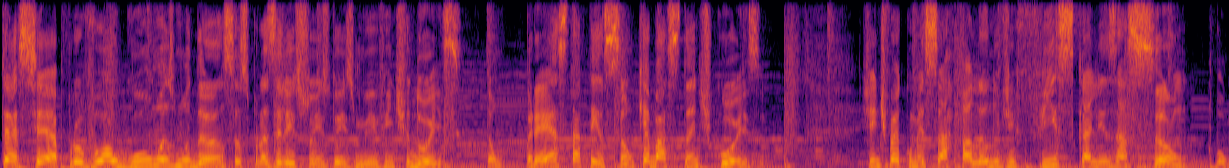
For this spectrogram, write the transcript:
TSE aprovou algumas mudanças para as eleições 2022. Então presta atenção que é bastante coisa. A gente vai começar falando de fiscalização. Bom,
